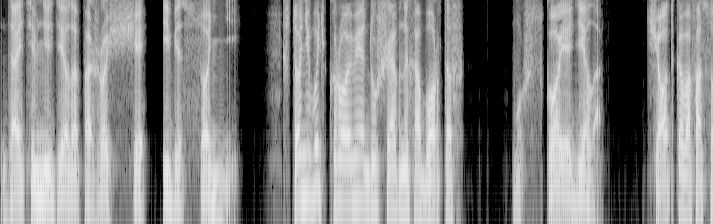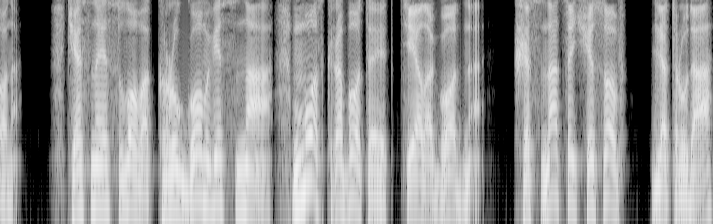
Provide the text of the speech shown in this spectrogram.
Дайте мне дело пожестче и бессонней. Что-нибудь кроме душевных абортов. Мужское дело. Четкого фасона. Честное слово, кругом весна. Мозг работает, тело годно. Шестнадцать часов для труда,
